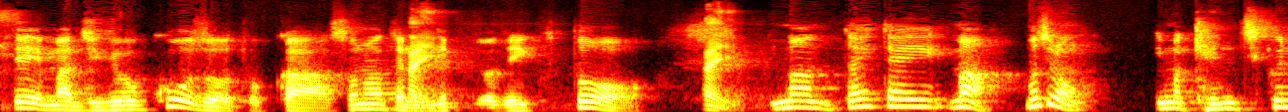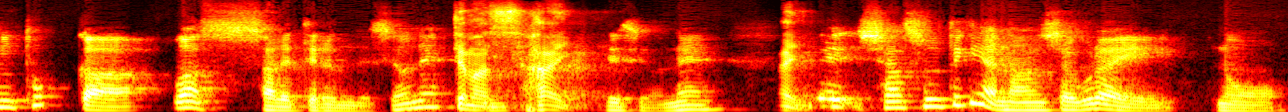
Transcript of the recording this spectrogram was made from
って、まあ、事業構造とか、そのあたりの現状でいくと、はい。今、大体、まあ、もちろん、今、建築に特化はされてるんですよね。てます。はい。ですよね。はいで、社数的には何社ぐらいの、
